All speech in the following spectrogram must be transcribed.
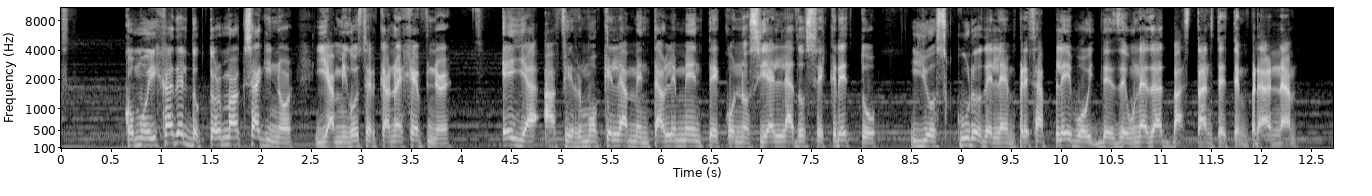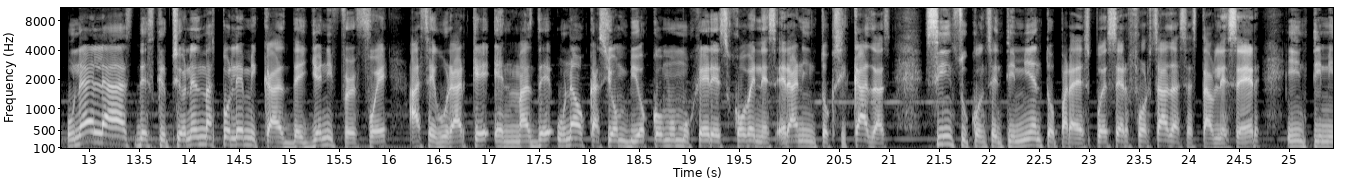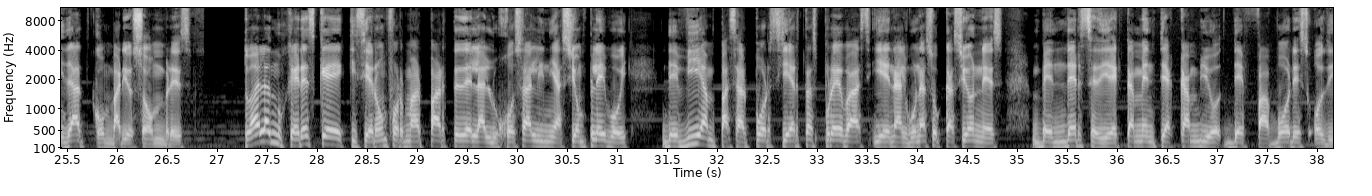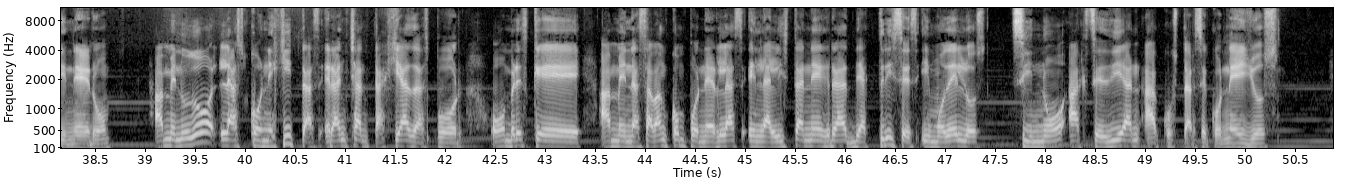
Como hija del Dr. Mark Saginor y amigo cercano de Hefner, ella afirmó que lamentablemente conocía el lado secreto y oscuro de la empresa Playboy desde una edad bastante temprana. Una de las descripciones más polémicas de Jennifer fue asegurar que en más de una ocasión vio cómo mujeres jóvenes eran intoxicadas sin su consentimiento para después ser forzadas a establecer intimidad con varios hombres. Todas las mujeres que quisieron formar parte de la lujosa alineación Playboy debían pasar por ciertas pruebas y en algunas ocasiones venderse directamente a cambio de favores o dinero. A menudo las conejitas eran chantajeadas por hombres que amenazaban con ponerlas en la lista negra de actrices y modelos si no accedían a acostarse con ellos.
